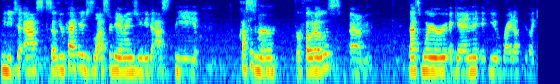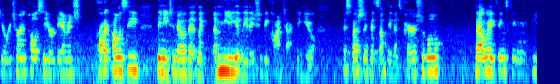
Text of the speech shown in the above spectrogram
You need to ask. So if your package is lost or damaged, you need to ask the customer for photos. Um, that's where again, if you write up like your return policy or damaged product policy, they need to know that like immediately they should be contacting you. especially if it's something that's perishable. That way, things can you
